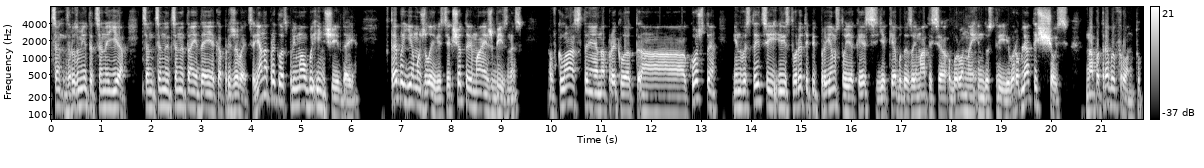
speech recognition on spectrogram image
це зрозумієте, це не є, це, це, не, це не та ідея, яка приживеться. Я, наприклад, сприймав би інші ідеї. В тебе є можливість, якщо ти маєш бізнес, вкласти, наприклад, кошти інвестиції і створити підприємство, якесь, яке буде займатися оборонною індустрією, виробляти щось на потреби фронту.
